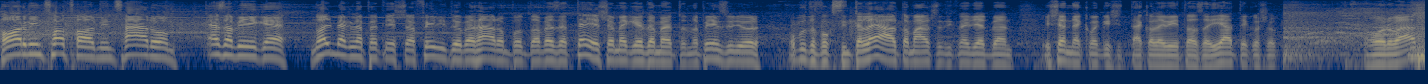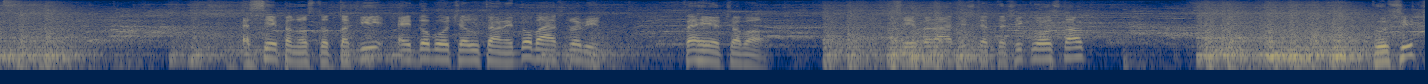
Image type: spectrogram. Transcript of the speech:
36-33, ez a vége. Nagy meglepetéssel fél időben három ponttal vezet, teljesen megérdemelten a pénzügyőr. A Budafok szinte leállt a második negyedben, és ennek meg is itták a levét az a játékosok. Horvát. Ez szépen osztotta ki, egy dobócsel után egy dobás, rövid. Fehér Csaba. Szépen át is tette Siklósnak. Tusics.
